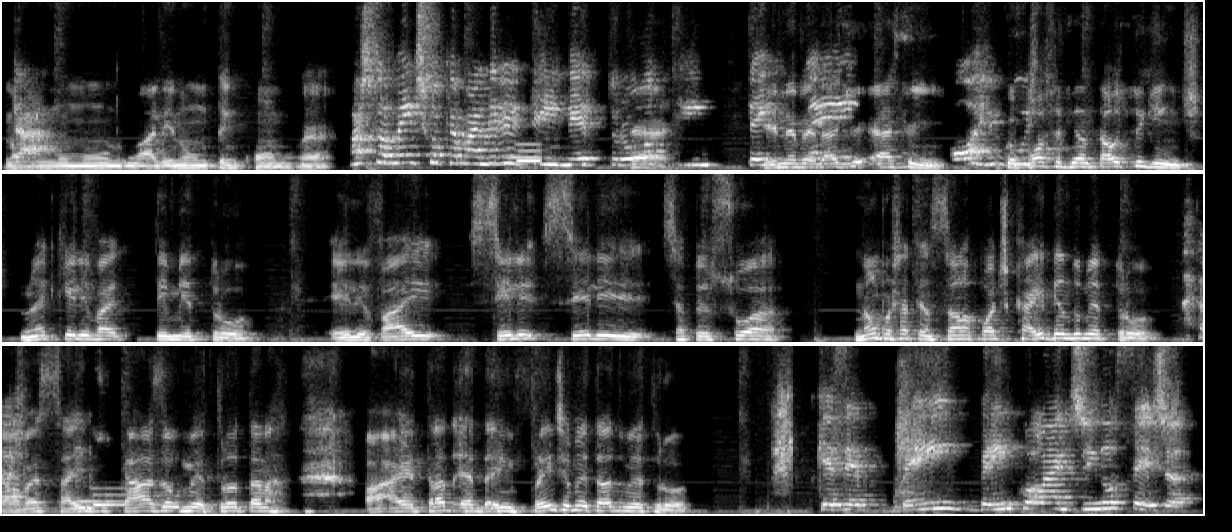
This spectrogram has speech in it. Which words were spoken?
tá. não, não, ali não tem como. É. Mas também, de qualquer maneira, tem metrô, é. tem, tem. Ele, na verdade, é assim. Eu posso adiantar o seguinte: não é que ele vai ter metrô. Ele vai. Se, ele, se, ele, se a pessoa não prestar atenção, ela pode cair dentro do metrô. Ela vai sair de casa, o metrô está na. A entrada é em frente à entrada do metrô. Quer dizer, bem, bem coladinho, ou seja,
